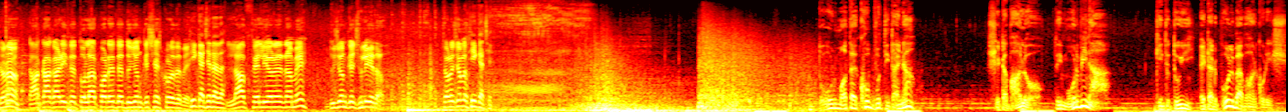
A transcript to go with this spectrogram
শোনো টাকা গাড়িতে তোলার পরে এদের দুজনকে শেষ করে দেবে। ঠিক আছে দাদা। লাভ ফেলিওরের নামে দুজনকে ঝুলিয়ে দাও। চলো চলো। ঠিক আছে। তোর মাথায় খুব বুদ্ধি তাই না? সেটা ভালো তুই মরবি না। কিন্তু তুই এটার ভুল ব্যবহার করিস।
